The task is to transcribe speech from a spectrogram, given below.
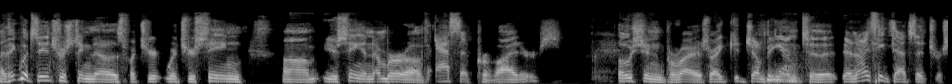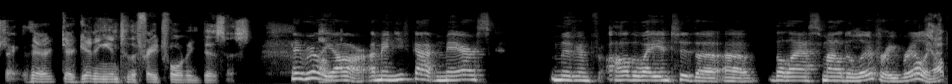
I think what's interesting though is what you're what you're seeing. Um, you're seeing a number of asset providers, ocean providers, right, jumping yeah. into, and I think that's interesting. They're they're getting into the freight forwarding business. They really um, are. I mean, you've got Maersk moving all the way into the uh, the last mile delivery. Really. Yep.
